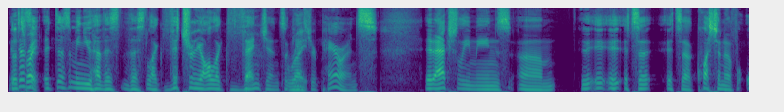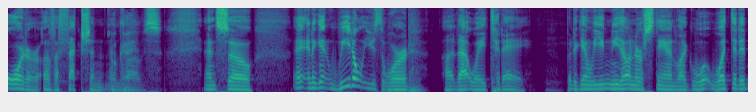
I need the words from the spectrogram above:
That's doesn't- right. It doesn't mean you have this this like vitriolic vengeance against Right. your parents. It actually means um, i i it's a it's a question of order of affection and Okay. loves, and so, and, and again, we don't use the word uh, that way today. But again, we need to understand like what what did it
